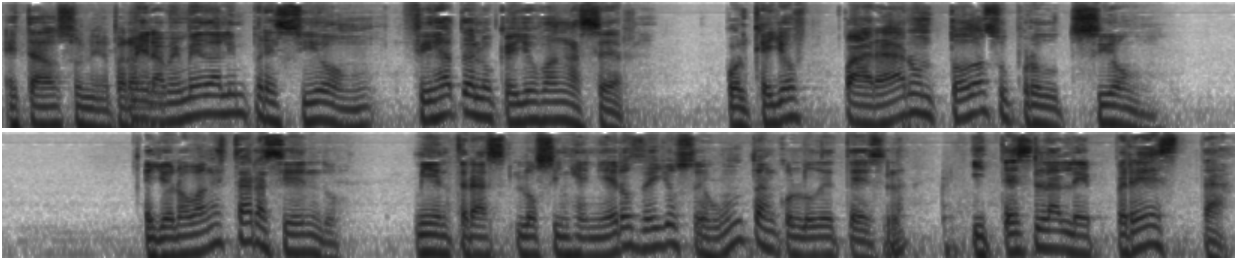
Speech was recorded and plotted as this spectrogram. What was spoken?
Estados Unidos? Para Mira, a mí me da la impresión, fíjate lo que ellos van a hacer, porque ellos pararon toda su producción. Ellos no van a estar haciendo mientras los ingenieros de ellos se juntan con lo de Tesla y Tesla le presta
